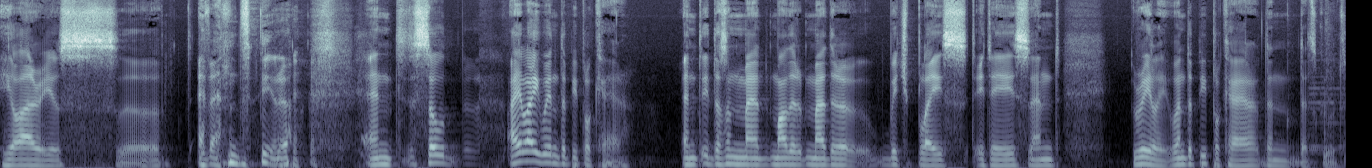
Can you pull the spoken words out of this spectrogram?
hilarious uh, event, you know, and so I like when the people care, and it doesn't matter matter which place it is, and really, when the people care, then that's good.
